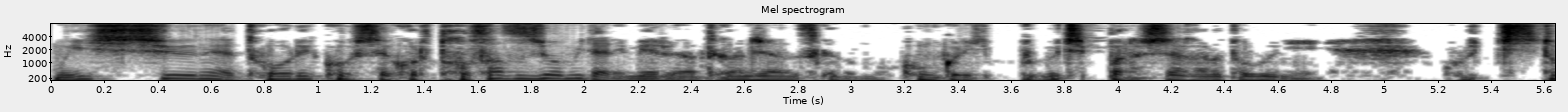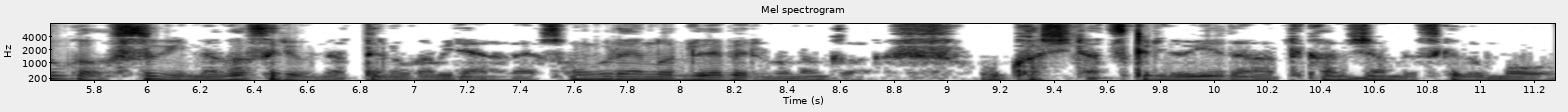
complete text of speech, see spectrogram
もう一周ね、通り越して、これ屠殺場みたいに見えるなって感じなんですけども、コンクリート打ちっぱなしだから特に、これ血とかをすぐに流せるようになってるのかみたいなね、そんぐらいのレベルのなんか、おかしな作りの家だなって感じなんですけども、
